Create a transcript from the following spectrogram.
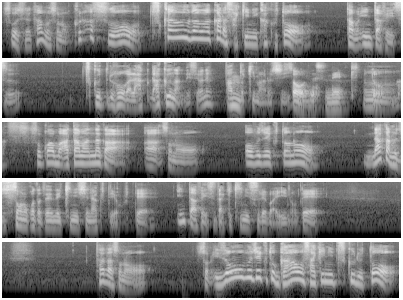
そうですね。多分そのクラスを使う側から先に書くと多分インターフェース作ってる方が楽楽なんですよね。パッと決まるし、そうですね、きっと。うん、そこはもう頭の中あそのオブジェクトの中の実装のことは全然気にしなくてよくてインターフェースだけ気にすればいいのでただそのその依存オブジェクト側を先に作ると、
